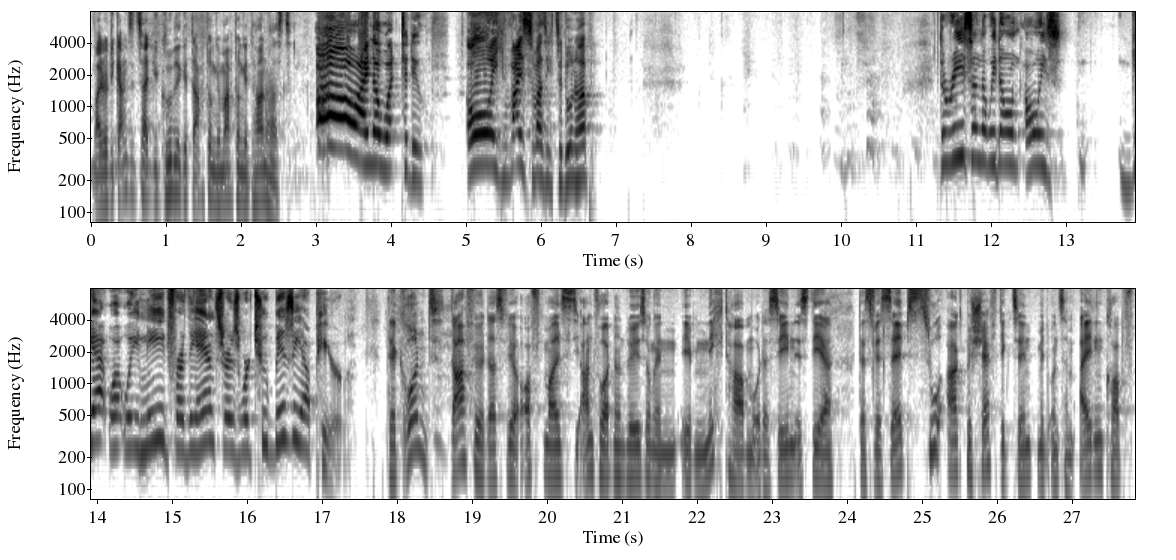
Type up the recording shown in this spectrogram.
Weil du die ganze Zeit gegrübelt, gedacht und gemacht und getan hast. Oh, I know what to do. Oh, ich weiß, was ich zu tun habe. The reason that we don't always get what we need for the answer is we're too busy up here. Der Grund dafür, dass wir oftmals die Antworten und Lösungen eben nicht haben oder sehen, ist der, dass wir selbst zu arg beschäftigt sind mit unserem eigenen Kopf,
